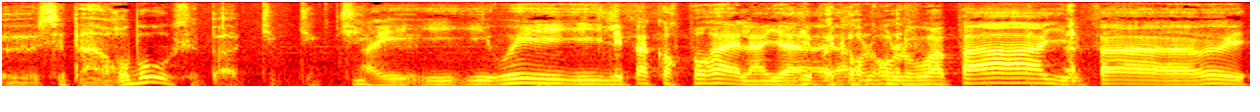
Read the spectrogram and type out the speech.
euh, c'est pas un robot. C'est pas tic tic tic. Ah, il, il, oui, il est pas corporel. Hein. Il, y a, il est pas corporel. On, le voit pas. Il est pas. oui.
